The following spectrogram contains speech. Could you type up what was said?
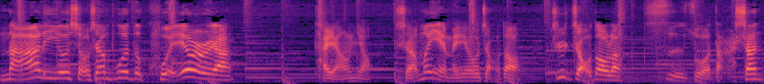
哪里有小山坡的奎儿呀？太阳鸟什么也没有找到。只找到了四座大山。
